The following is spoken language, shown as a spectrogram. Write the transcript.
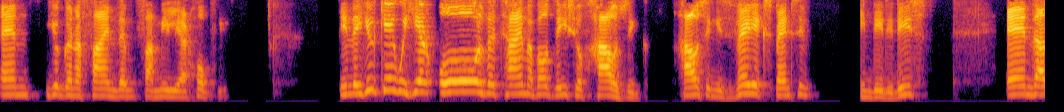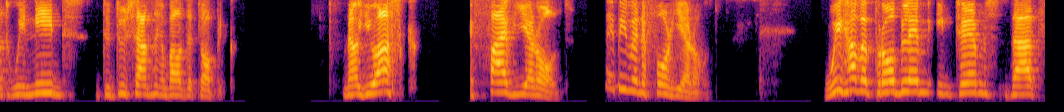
and you're going to find them familiar hopefully. In the UK, we hear all the time about the issue of housing. Housing is very expensive, indeed, it is, and that we need to do something about the topic. Now, you ask a five year old, maybe even a four year old, we have a problem in terms that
